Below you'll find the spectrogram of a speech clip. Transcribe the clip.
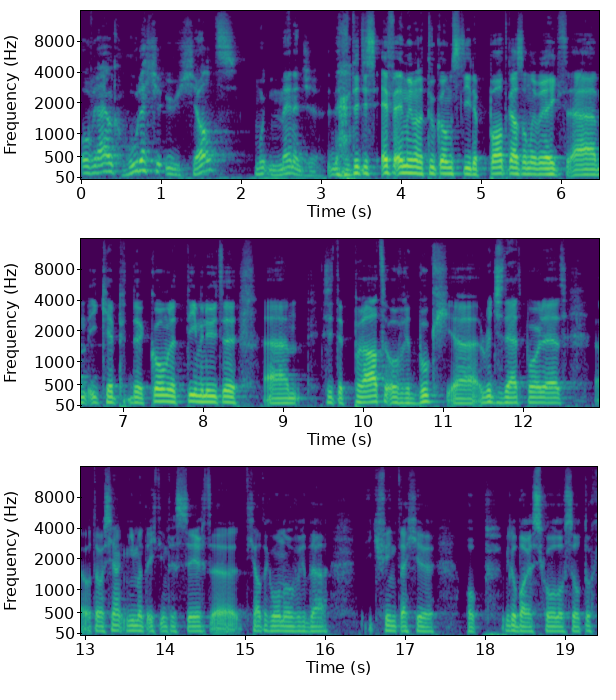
Over eigenlijk hoe dat je je geld moet managen. Dit is even Ender van de toekomst die de podcast onderbreekt. Ehm, ik heb de komende 10 minuten ehm, zitten praten over het boek eh, Rich Dad, Poor Dad. eh, wat waarschijnlijk niemand echt interesseert. Eh, het gaat er gewoon over dat ik vind dat je op middelbare school of zo toch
